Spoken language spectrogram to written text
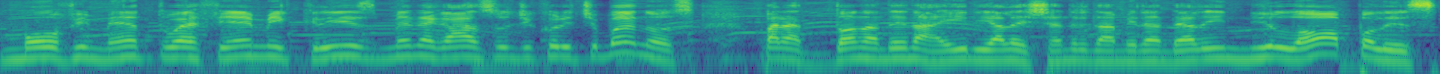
Movimento FM Cris Menegasso de Curitibanos, para Dona Denaíra e Alexandre da Mirandela em Nilópolis.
